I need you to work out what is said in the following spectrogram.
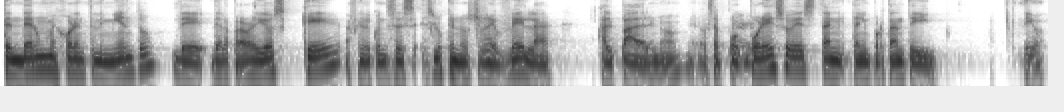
tener un mejor entendimiento de, la palabra de Dios, que a fin de cuentas es, es lo que nos revela al Padre, ¿no? O sea, por, eso es tan, tan importante y digo,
